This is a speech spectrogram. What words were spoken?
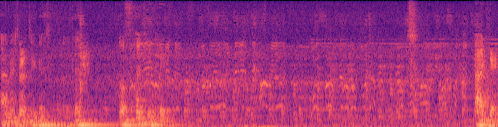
James Rodriguez. Okay. Oh, fucking hell. Ah, great.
